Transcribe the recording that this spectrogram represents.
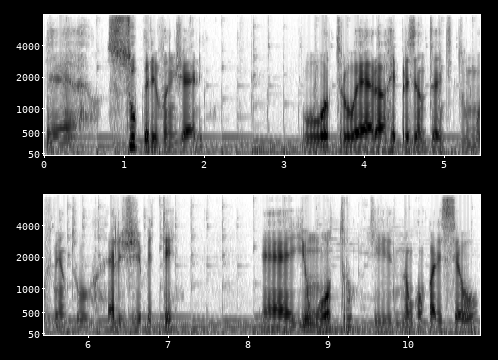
é, super evangélico, o outro era representante do movimento LGBT, é, e um outro que não compareceu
